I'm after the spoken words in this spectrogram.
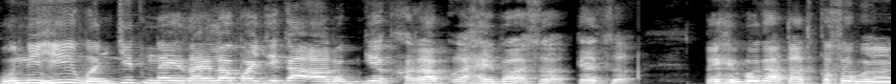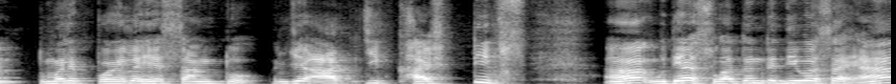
कोणीही वंचित नाही राहायला पाहिजे का आरोग्य खराब आहे बा असं त्याचं. तर हे बघा आता कसं ब- तुम्हाला पहिलं हे सांगतो. म्हणजे आजची खास टिप्स उद्या स्वातंत्र्य दिवस आहे हां.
